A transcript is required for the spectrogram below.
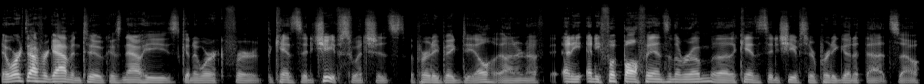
It worked out for Gavin too because now he's going to work for the Kansas City Chiefs, which is a pretty big deal. I don't know if any any football fans in the room, uh, the Kansas City Chiefs are pretty good at that. So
